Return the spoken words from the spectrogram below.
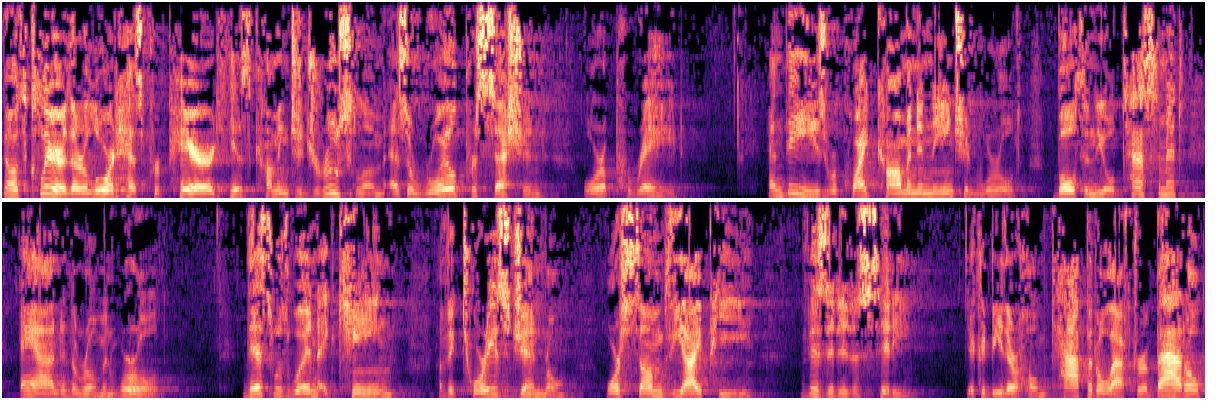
Now it's clear that our Lord has prepared his coming to Jerusalem as a royal procession or a parade. And these were quite common in the ancient world, both in the Old Testament and in the Roman world. This was when a king, a victorious general, or some VIP visited a city. It could be their home capital after a battle,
